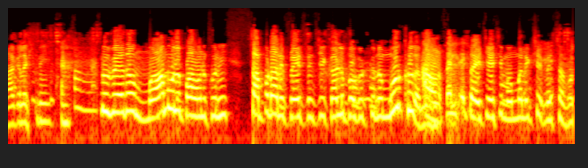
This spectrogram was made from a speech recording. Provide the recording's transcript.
నాగలక్ష్మి. నువ్వేదో మామూలు పావు అనుకుని చంపడానికి ప్రయత్నించి కళ్ళు పోగొట్టుకున్న మూర్ఖులు దయచేసి మమ్మల్ని క్షమించము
